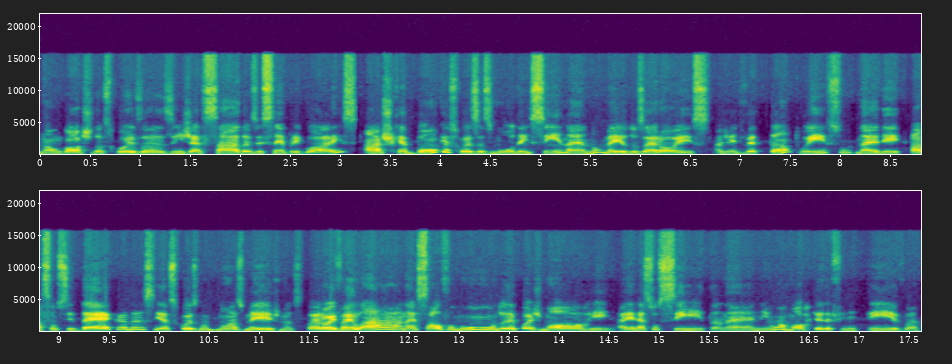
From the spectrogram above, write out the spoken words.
não gosto das coisas engessadas e sempre iguais. Acho que é bom que as coisas mudem, sim, né? No meio dos heróis, a gente vê tanto isso, né? De passam-se décadas e as coisas continuam as mesmas. O herói vai lá, né? Salva o mundo, depois morre, aí ressuscita, né? Nenhuma morte é definitiva,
